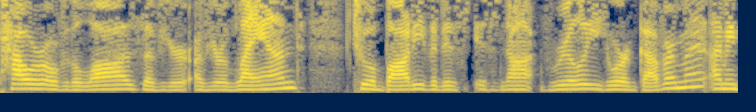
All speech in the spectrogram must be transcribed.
power over the laws of your of your land to a body that is is not really your government. I mean,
